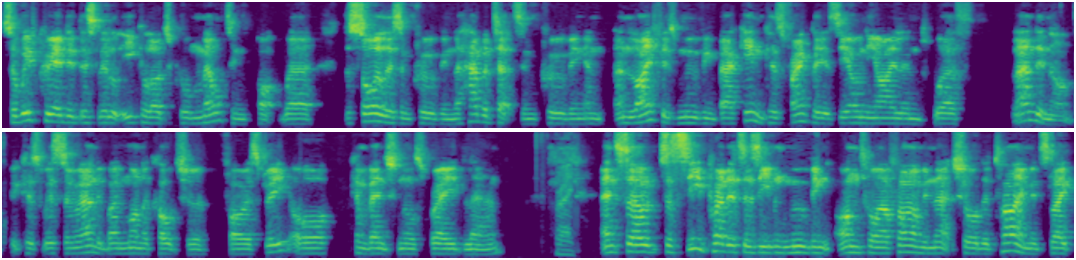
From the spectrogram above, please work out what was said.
So we've created this little ecological melting pot where the soil is improving, the habitat's improving, and, and life is moving back in because, frankly, it's the only island worth landing on because we're surrounded by monoculture forestry or conventional sprayed land. Right. And so to see predators even moving onto our farm in that short shorter time, it's like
